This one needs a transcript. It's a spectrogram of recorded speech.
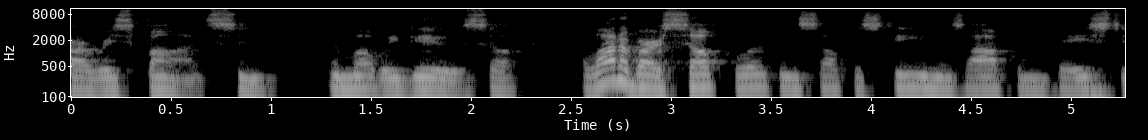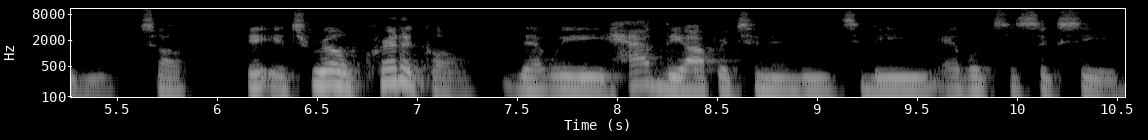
our response and, and what we do. So a lot of our self-worth and self-esteem is often based in work. So it's real critical that we have the opportunity to be able to succeed.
